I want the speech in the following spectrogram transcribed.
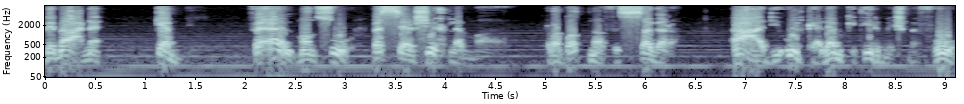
بمعنى كمل. فقال منصور بس يا شيخ لما ربطنا في الشجرة قعد يقول كلام كتير مش مفهوم.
